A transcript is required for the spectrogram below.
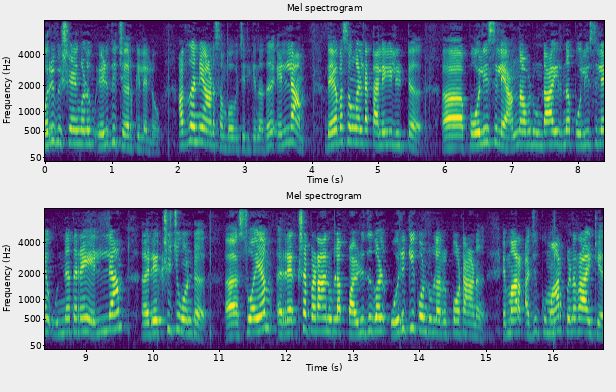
ഒരു വിഷയങ്ങളും എഴുതി ചേർക്കില്ലല്ലോ. അതുതന്നെയാണ് സംഭവിച്ചിരിക്കുന്നത്. എല്ലാം ദേവസ്വങ്ങളുടെ തലയിലിട്ട് പോലീസിലെ അന്ന് അവിടെ ഉണ്ടായിരുന്ന പോലീസിലെ ഉന്നതരെ എല്ലാം രക്ഷിച്ചുകൊണ്ട് സ്വയം രക്ഷപ്പെടാനുള്ള പഴുതുകൾ ഒരുക്കിക്കൊണ്ടുള്ള റിപ്പോർട്ടാണ് എം ആർ അജിത് കുമാർ പിണറായിക്ക്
